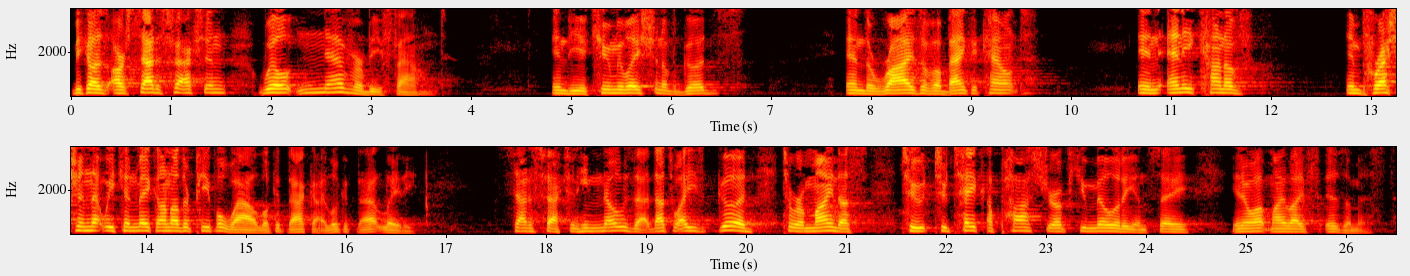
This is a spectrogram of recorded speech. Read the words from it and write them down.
Because our satisfaction will never be found in the accumulation of goods and the rise of a bank account in any kind of impression that we can make on other people. Wow, look at that guy, look at that lady. Satisfaction. He knows that. That's why he's good to remind us to, to take a posture of humility and say, you know what, my life is a mist.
